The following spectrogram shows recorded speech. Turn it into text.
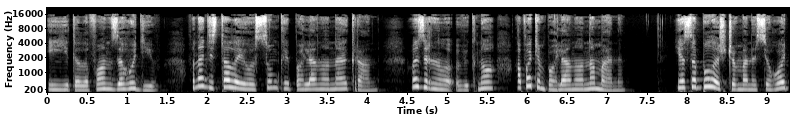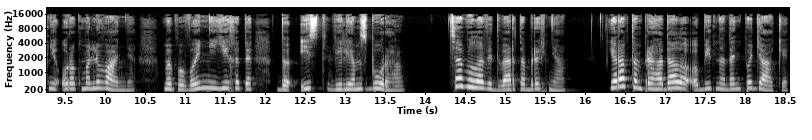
і її телефон загудів. Вона дістала його з сумки і поглянула на екран, визирнула у вікно, а потім поглянула на мене. Я забула, що в мене сьогодні урок малювання. Ми повинні їхати до Іст Вільямсбурга. Це була відверта брехня. Я раптом пригадала обід на День подяки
